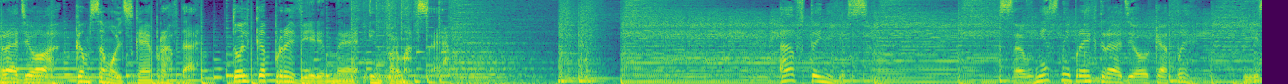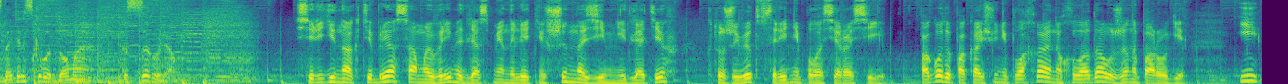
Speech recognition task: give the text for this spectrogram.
Радио «Комсомольская правда». Только проверенная информация. Автоньюз. Совместный проект радио КП. Издательского дома «За рулем». Середина октября – самое время для смены летних шин на зимние для тех, кто живет в средней полосе России. Погода пока еще неплохая, но холода уже на пороге. И,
